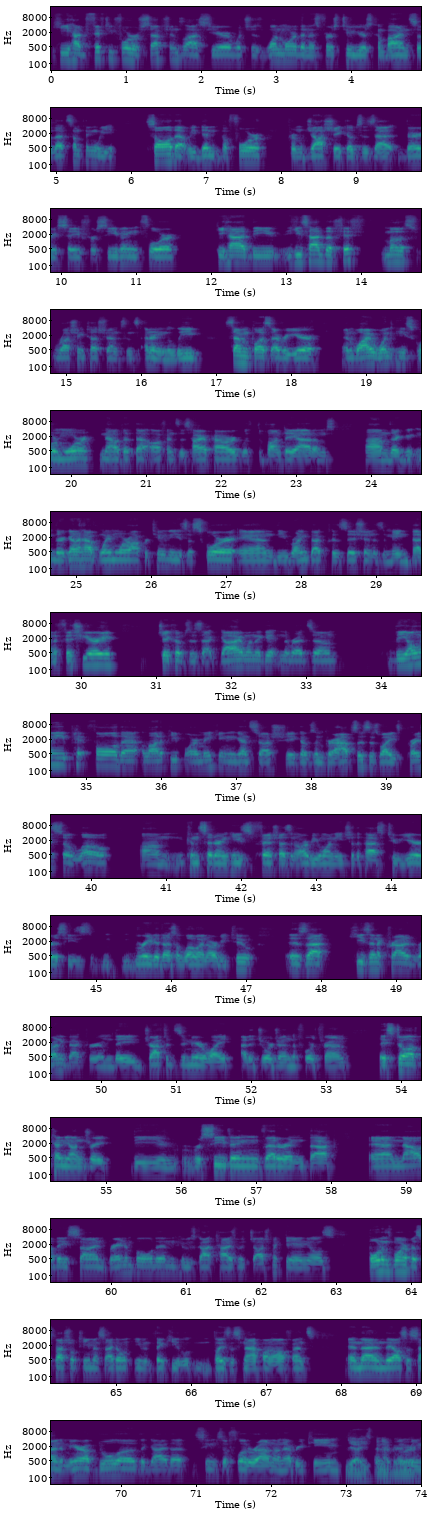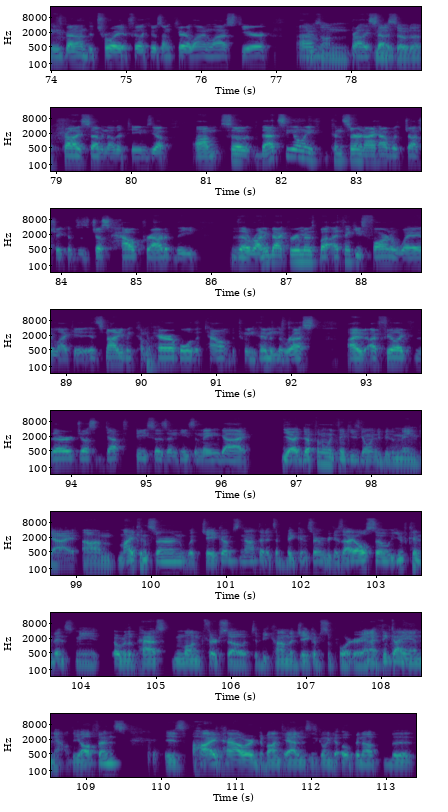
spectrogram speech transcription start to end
he had 54 receptions last year, which is one more than his first two years combined. So that's something we saw that we didn't before from Josh Jacobs is that very safe receiving floor. He had the he's had the fifth most rushing touchdowns since entering the league, seven plus every year. And why wouldn't he score more now that that offense is higher powered with Davante Adams? Um, they're they're going to have way more opportunities to score, and the running back position is the main beneficiary. Jacobs is that guy when they get in the red zone. The only pitfall that a lot of people are making against Josh Jacobs, and perhaps this is why he's priced so low, um, considering he's finished as an RB1 each of the past two years, he's graded as a low end RB2, is that he's in a crowded running back room. They drafted Zamir White out of Georgia in the fourth round. They still have Kenyan Drake, the receiving veteran back. And now they signed Brandon Bolden, who's got ties with Josh McDaniels. Bolden's more of a special teamist. I don't even think he plays a snap on offense. And then they also signed Ameer Abdullah, the guy that seems to float around on every team. Yeah, he's been everywhere. I mean, he's been on Detroit. I feel like he was on Carolina last year. Um, he was um, on probably seven, Minnesota. Probably seven other teams. Yep. Um, so that's the only concern I have with Josh Jacobs is just how crowded the the running back room is. But I think he's far and away like it, it's not even comparable the talent between him and the rest. I, I feel like they're just depth pieces, and he's the main guy. Yeah, I definitely think he's going to be the main guy. Um, my concern with Jacobs, not that it's a big concern, because I also, you've convinced me over the past month or so to become a Jacobs supporter. And I think I am now. The offense is high powered. Davante Adams is going to open up the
